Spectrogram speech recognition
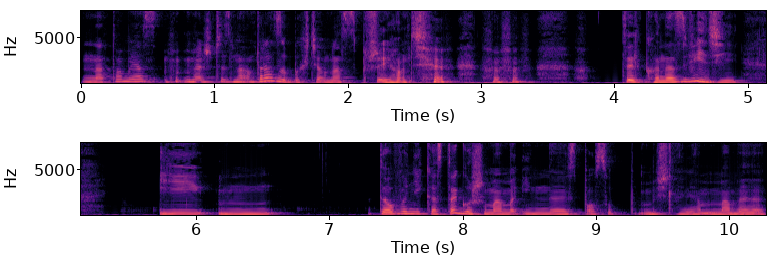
Natomiast mężczyzna od razu by chciał nas przyjąć, tylko nas widzi. I mm, to wynika z tego, że mamy inny sposób myślenia. Mamy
